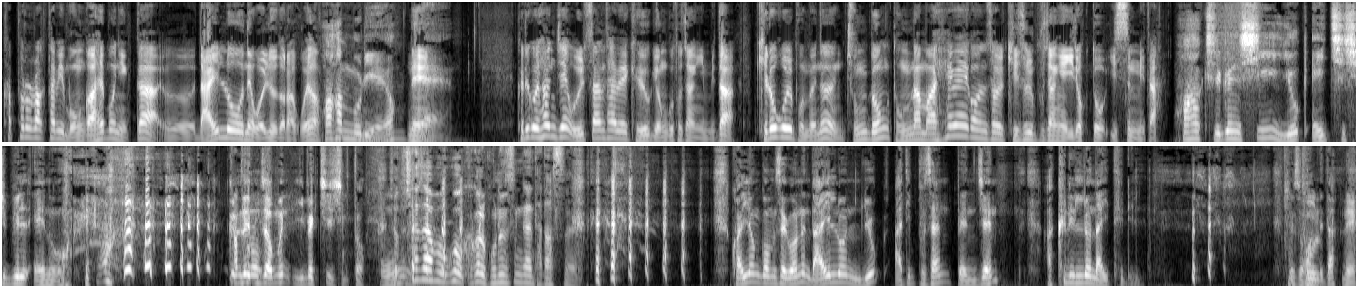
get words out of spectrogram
카프로락탐이 뭔가 해보니까 어, 나일론의 원료더라고요. 화합물이에요. 네. 그리고 현재 울산사회교육연구소장입니다. 기록을 보면은 중동, 동남아 해외건설 기술부장의 이력도 있습니다. 화학식은 C6H11NO. 끓는 점은 270도. 저도 찾아보고 그걸 보는 순간 닫았어요. 관련 검색어는 나일론 6, 아디프산, 벤젠, 아크릴로 나이트릴. 죄송합니다. 네.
